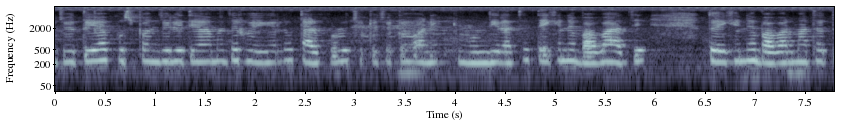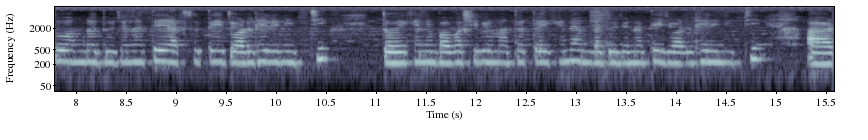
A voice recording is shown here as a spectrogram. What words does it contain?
পুজো দেওয়া পুষ্পাঞ্জলি দেওয়া আমাদের হয়ে গেল। তারপরও ছোট ছোট অনেক মন্দির আছে, তো এখানে বাবা আছে। তো এখানে বাবার মাথা তো আমরা দুজনাতে একসাথেই জল ঢেলে নিচ্ছি। তো এখানে বাবা শিবের মাথা তো এখানে আমরা দুজনাতেই জল ঢেলে নিচ্ছি। আর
